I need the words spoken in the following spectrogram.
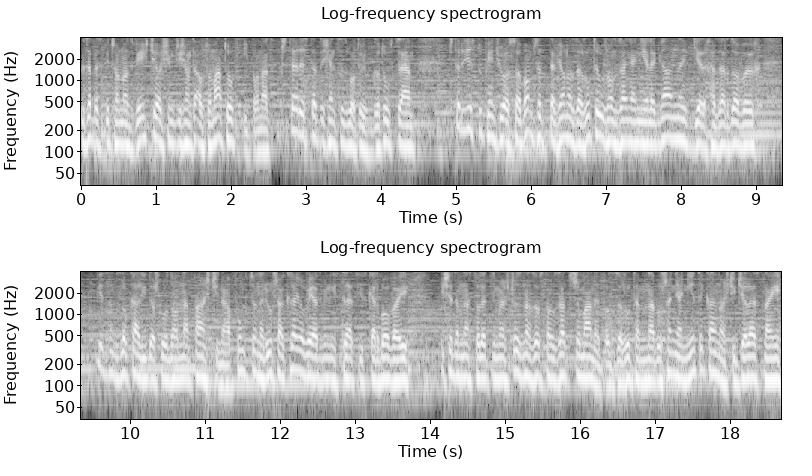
Zabezpieczono 280 automatów i ponad 400 tysięcy złotych w gotówce. 45 osobom przedstawiono zarzuty urządzania nielegalnych gier hazardowych. W jednym z lokali doszło do napaści na funkcjonariusza Krajowej Administracji Skarbowej. 17-letni mężczyzna został zatrzymany pod zarzutem naruszenia nietykalności cielesnej.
